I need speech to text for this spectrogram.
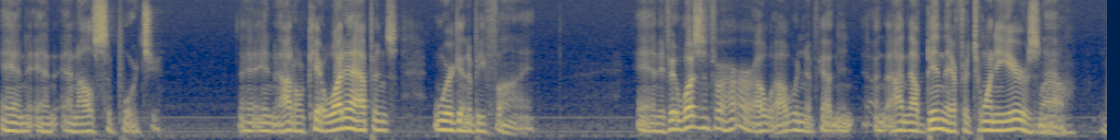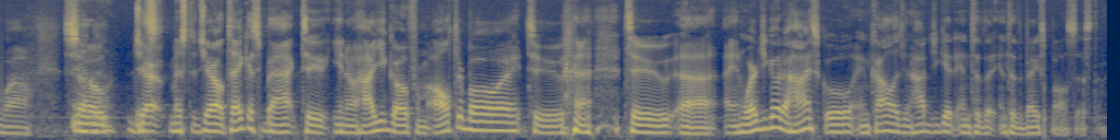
And, and, and I'll support you. and I don't care what happens, we're going to be fine. And if it wasn't for her, I, I wouldn't have gotten. In, and I've been there for 20 years Wow. now. Wow. So, And, uh, Ger- Mr. Gerald, take us back to you know how you go from altar boy to to uh, and where'd you go to high school and college, and how did you get into the into the baseball system?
